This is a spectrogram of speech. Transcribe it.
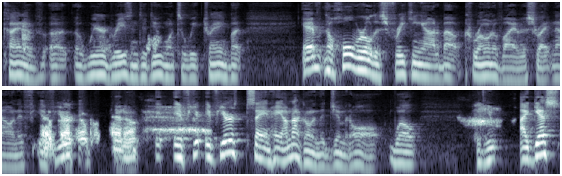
kind of a, a weird reason to do once a week training, but ev the whole world is freaking out about coronavirus right now. And if if you're if you're if you're saying, "Hey, I'm not going to the gym at all," well, if you I guess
